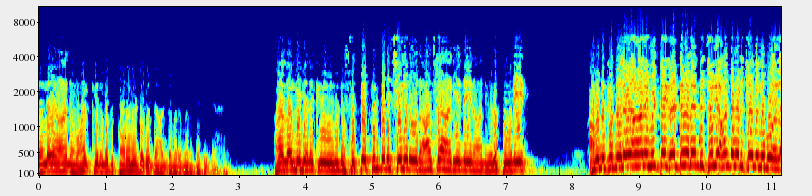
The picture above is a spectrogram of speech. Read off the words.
நிலையான வாழ்க்கை நமக்கு தர வேண்டும் என்று ஆண்டவர் விரும்புகின்றார். அதிலிருந்து எனக்கு என்னுடைய சித்தத்தின்படி செய்கிற ஒரு ஆசாரியனை நான் எழுப்புகிறேன். அவனுக்கு நிலையான வீட்டை கட்டுவேன் என்று சொல்லி ஆண்டவர் சொன்னது போல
